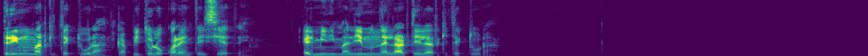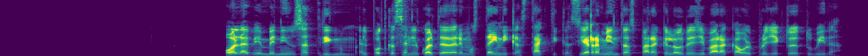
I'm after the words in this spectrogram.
Trinum Arquitectura, capítulo 47. El minimalismo en el arte y la arquitectura. Hola, bienvenidos a Trignum, el podcast en el cual te daremos técnicas, tácticas y herramientas para que logres llevar a cabo el proyecto de tu vida.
